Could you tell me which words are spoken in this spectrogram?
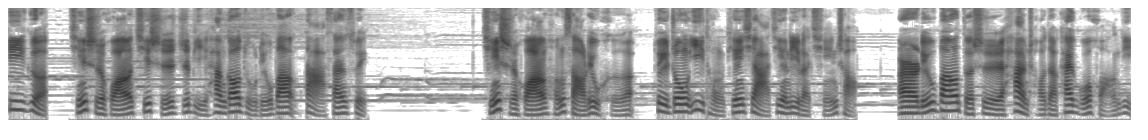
第一个，秦始皇其实只比汉高祖刘邦大三岁。秦始皇横扫六合，最终一统天下，建立了秦朝，而刘邦则是汉朝的开国皇帝。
